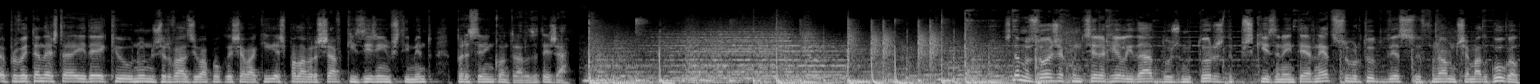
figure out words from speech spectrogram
aproveitando esta ideia que o Nuno Gervásio há pouco deixava aqui, as palavras-chave que exigem investimento para serem encontradas. Até já. Estamos hoje a conhecer a realidade dos motores de pesquisa na internet, sobretudo desse fenómeno chamado Google,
